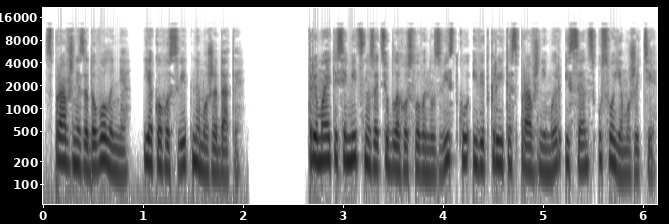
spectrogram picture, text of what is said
справжнє задоволення, якого світ не може дати. Тримайтеся міцно за цю благословену звістку і відкрийте справжній мир і сенс у своєму житті.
